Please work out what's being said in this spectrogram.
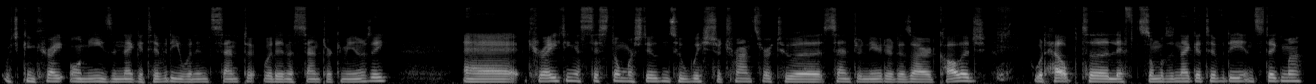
which can create unease and negativity within center within a centre community. Uh, creating a system where students who wish to transfer to a centre near their desired college would help to lift some of the negativity and stigma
